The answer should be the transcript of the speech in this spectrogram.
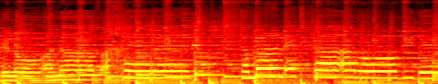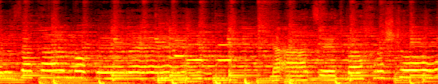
ולא ענב אחרת, טמן את תערו גידל זקן לו פרק. נעץ את מחרשתו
